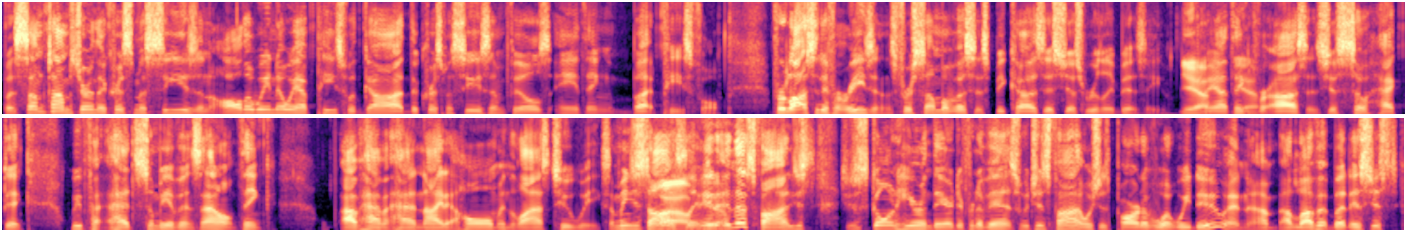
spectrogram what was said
But sometimes during the Christmas season, although we know we have peace with God, the Christmas season feels anything but peaceful for lots of different reasons. For some of us, it's because it's just really busy. Yeah, I mean, I think yeah. for us, it's just so hectic. We've had so many events. I don't think I haven't had a night at home in the last two weeks. I mean, just honestly, and, yeah. and that's fine. Just just going here and there, different events, which is fine, which is part of what we do, and I, I love it. But it's just,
